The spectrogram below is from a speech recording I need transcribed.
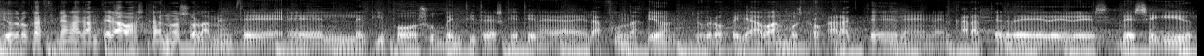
Yo creo que al final la cantera vasca no es solamente el equipo sub-23 que tiene la fundación, yo creo que ya va en vuestro carácter, en el carácter de, de seguir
